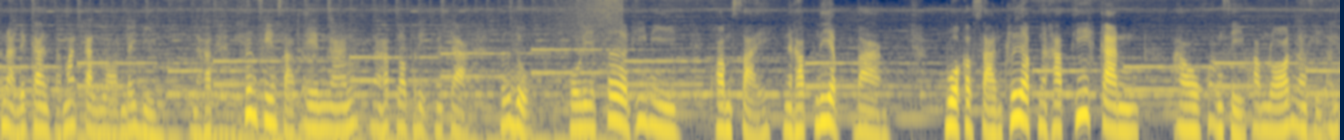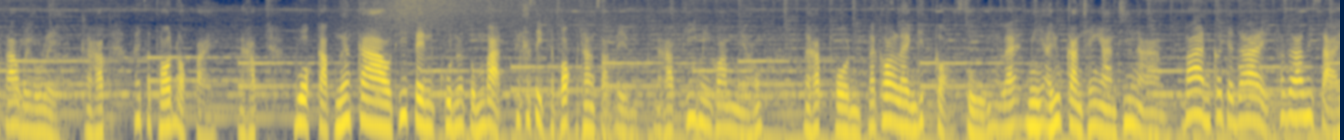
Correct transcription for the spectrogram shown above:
ขณะเดียวกันสามารถกันร้อนได้ดี นะครับซึ่งฟิล์ม 3M นั้นนะครับเราผลิตมาจากวัสดุโพลีเอสเตอร์ที่มีความใสนะครับเรียบบาง บวกกับสารเคลือบนะครับที่กันเอารังสีความร้อนรังสีอัลตราไวโอเลตนะครับให้สะท้อนออกไปนะครับบวกกับเนื้อกาวที่เป็นคุณสมบัติลิขสิทธิ์เฉพาะของทาง 3M นะครับที่มีความเหนียวนะครับทนและก็แรงยึดเกาะสูง และมีอายุการใช้งานที่นาน บ้านก็จะได้ทัศนวิสัย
